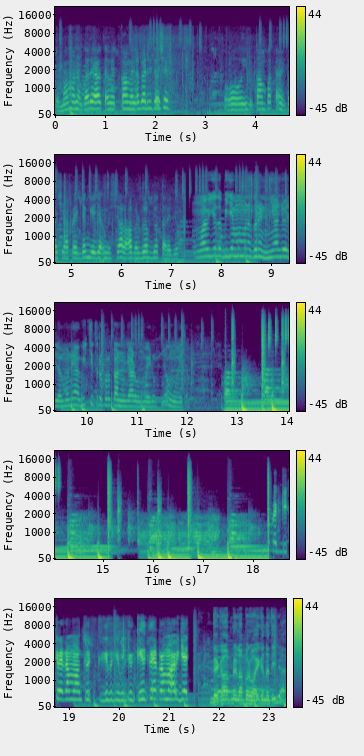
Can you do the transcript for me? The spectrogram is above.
તો મામાના ઘરે આવતા હવે કામે લગાડી દીધો છે. તો કામ પતાવીને પછી આપણે એક જગ્યાએ જાવ ચાલો આગળ બ્લોગ જોતા રહેજો. હું આવી ગયો તો બીજા મમ્માના ઘરે ન્યા જોઈ લે મને આ વિચિત્ર પ્રકારનું જાળવું મળ્યું. જોવું હોય તો. આપણે ક્રિકેટ રમવા ક્રિકેટ રમવા આવી ગયા દેખા આપને લાપરવાહી કે નતીજા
